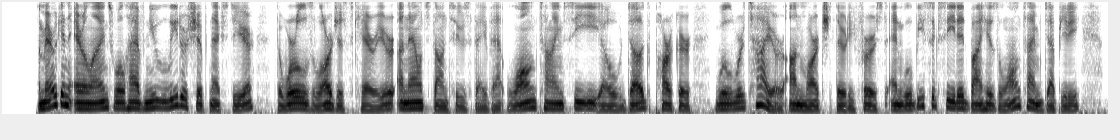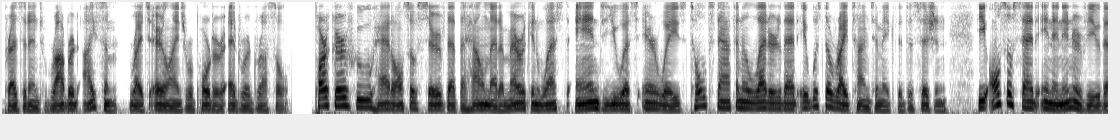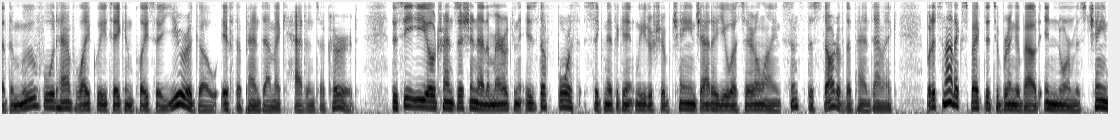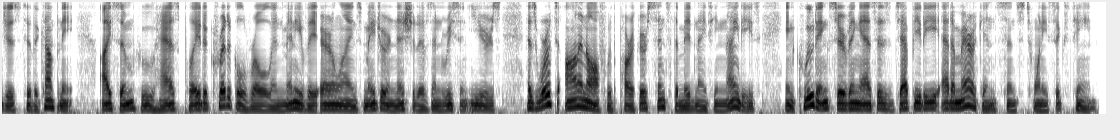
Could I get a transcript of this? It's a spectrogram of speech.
American Airlines will have new leadership next year. The world's largest carrier announced on Tuesday that longtime CEO Doug Parker will retire on March 31st and will be succeeded by his longtime deputy, President Robert Isom, writes airlines reporter Edward Russell. Parker, who had also served at the helm at America West and U.S. Airways, told staff in a letter that it was the right time to make the decision. He also said in an interview that the move would have likely taken place a year ago if the pandemic hadn't occurred. The CEO transition at American is the fourth significant leadership change at a U.S. airline since the start of the pandemic, but it's not expected to bring about enormous changes to the company. Isom, who has played a critical role in many of the airline's major initiatives in recent years, years, has worked on and off with Parker since the mid 1990s, including serving as his deputy at American since 2016.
